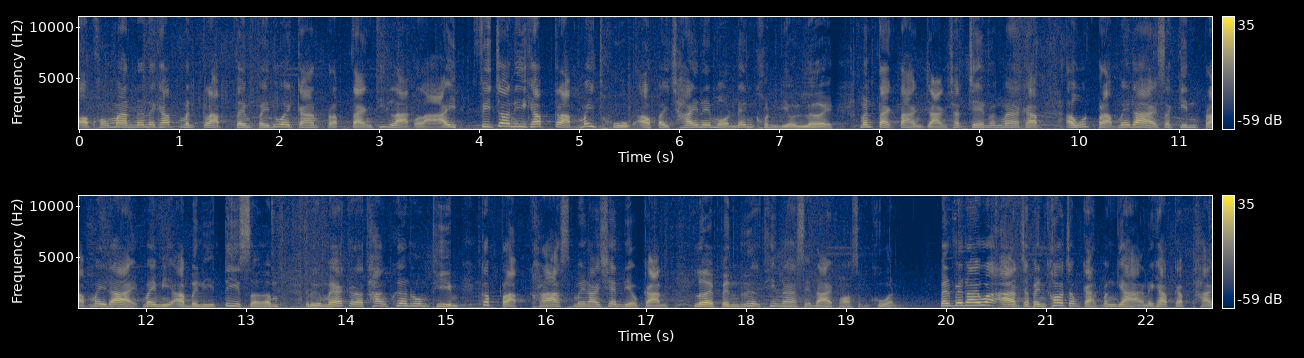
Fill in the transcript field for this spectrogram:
ออปของมันนั้นนะครับ มันกลับเต็มไปด้วยการปรับแต่งที่หลากหลาย ฟีเจอร์นี้ครับกลับไม่ถูกเอาไปใช้ในโหมดเล่นคนเดียวเลย มันแตกต่างอย่างชัดเจนมากๆครับอาวุธปรับไม่ได้สกินปรับไม่ได้ ไม่มี ability เสริม หรือแม้กระทั่งเพื่อนร่วมทีม ก็ปรับคลาสไม่ได้เช่นเดียวกัน เลยเป็นเรื่องที่น่าเสียดายพอสมควร เป็นไปได้ว่าอาจจะเป็นข้อจำกัดบางอย่างนะครับกับทาง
